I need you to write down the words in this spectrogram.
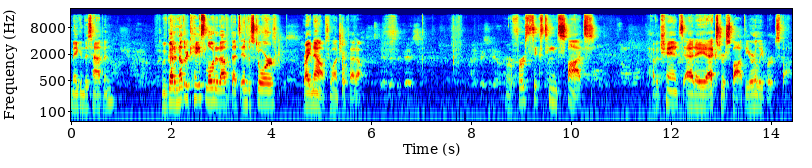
making this happen. We've got another case loaded up that's in the store right now if you want to check that out. Our first 16 spots have a chance at a extra spot, the early bird spot.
